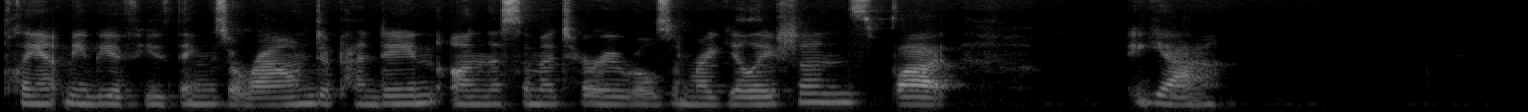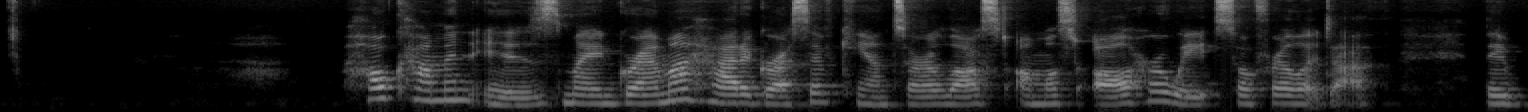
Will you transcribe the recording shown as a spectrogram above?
plant maybe a few things around depending on the cemetery rules and regulations, but yeah. How common is my grandma had aggressive cancer, lost almost all her weight, so frail at death. They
